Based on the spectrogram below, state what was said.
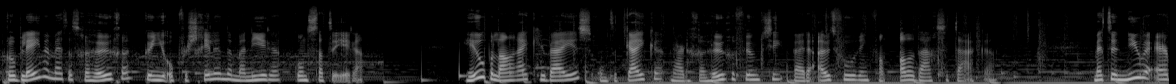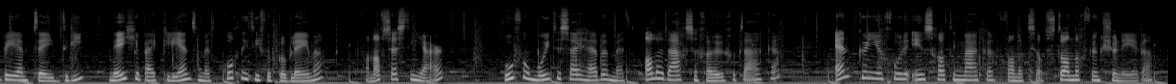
Problemen met het geheugen kun je op verschillende manieren constateren. Heel belangrijk hierbij is om te kijken naar de geheugenfunctie bij de uitvoering van alledaagse taken. Met de nieuwe RBMT3 meet je bij cliënten met cognitieve problemen, vanaf 16 jaar, hoeveel moeite zij hebben met alledaagse geheugentaken en kun je een goede inschatting maken van het zelfstandig functioneren.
